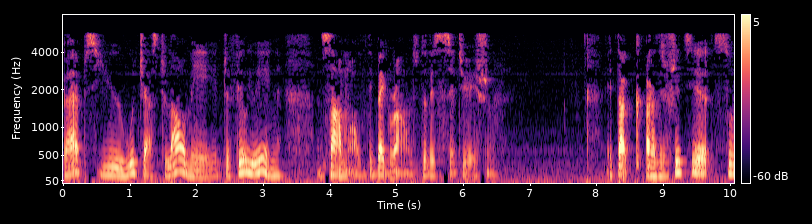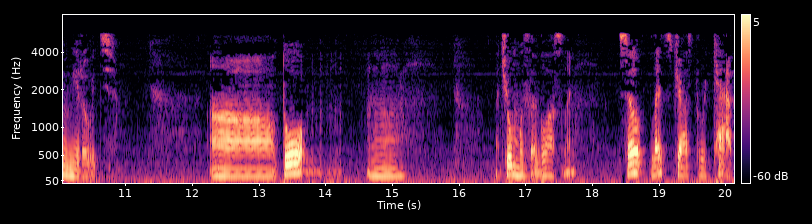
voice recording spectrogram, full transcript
Perhaps you would just allow me to fill you in some of the background to this situation. Итак, разрешите суммировать а, то, о чем мы согласны. So let's just recap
